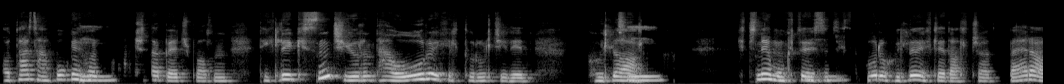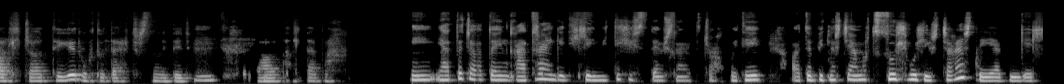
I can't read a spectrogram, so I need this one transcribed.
та санхүүгийн хувьд боломжтой байж болно. Тэглээ гисэн ч ер нь та өөрөө их л төрүүлж ирээд хөлөө хичнээн мөнгөтэй байсан ч өөрөө хөлөө эхлээд олцоод байраа олцоод тэгээд хүүхдүүдэд авчирсан мэдээж даваа талтай. Тийм ядаж одоо энэ газраа ингээд эхлэх мэдих юм шиг санагдаж байгаа хгүй тий. Одоо бид нар чи ямар төсөөлгүүл ирж байгаа юм шүү дээ. Яг ингээл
